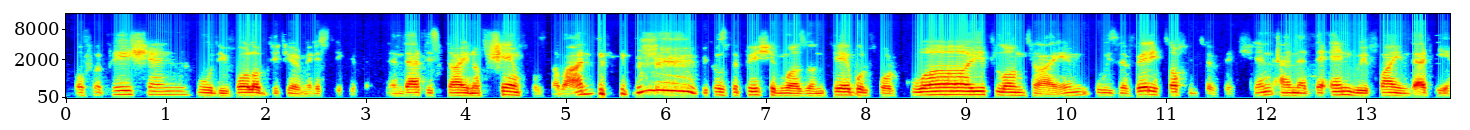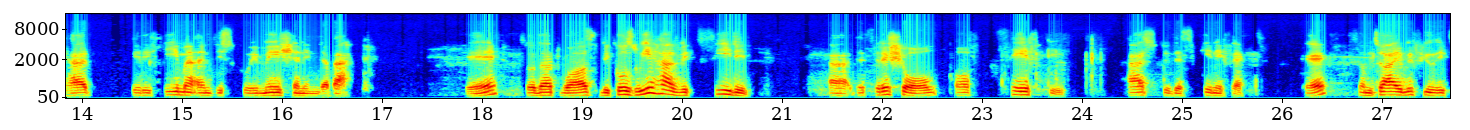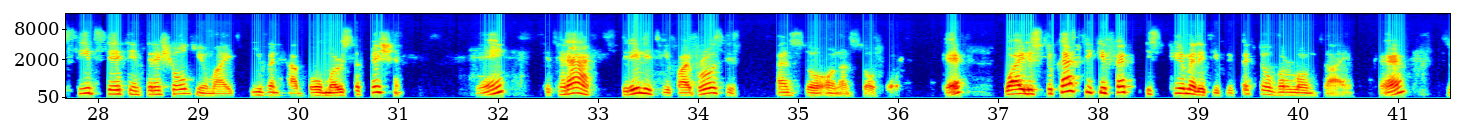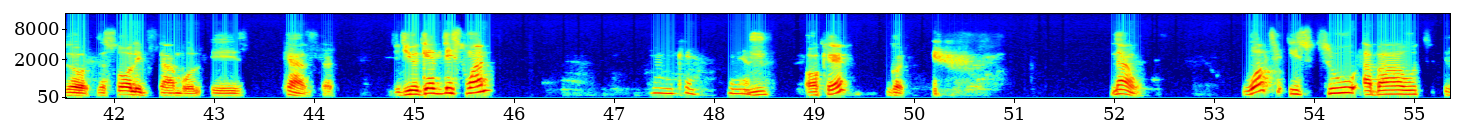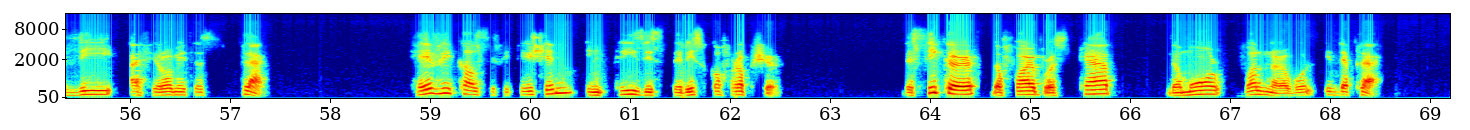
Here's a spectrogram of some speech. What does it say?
of a patient who developed deterministic effect. And that is kind of shameful, طبعا, because the patient was on table for quite long time with a very tough intervention. And at the end, we find that he had erythema and discrimination in the back. Okay, so that was because we have exceeded uh, the threshold of safety as to the skin effect. Okay, sometimes if you exceed certain threshold, you might even have bone marrow suppression. Okay, cataract, sterility, fibrosis, and so on and so forth. Okay, while the stochastic effect is cumulative effect over a long time. Okay, so the sole example is cancer. Did you get this one? Okay. Yes. Mm. Okay, good. Now, what is true about the atheromatous plaque? Heavy calcification increases the risk of rupture. The thicker the fibrous cap, the more vulnerable is the plaque.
